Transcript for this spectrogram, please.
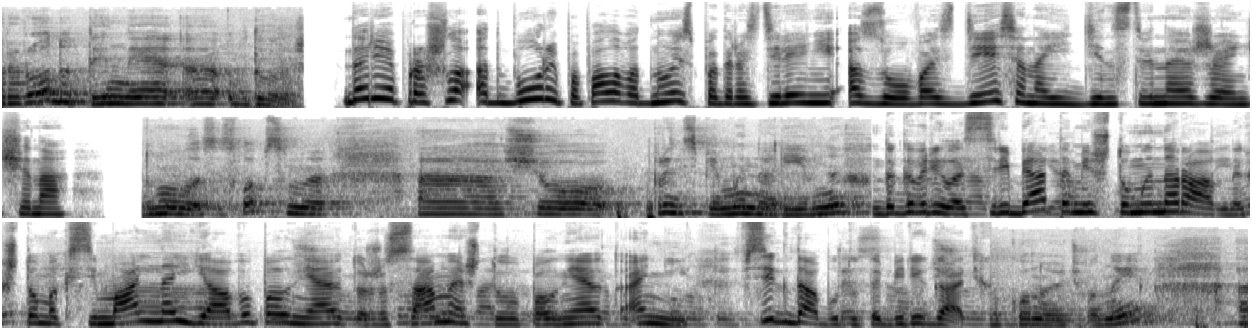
природу, ти не е, обдуриш. Дарья прошла отбор и попала в одно из подразделений Азова. Здесь она единственная женщина. Домовилася з хлопцями, е, що в принципі ми на рівних. Договорилась с ребятами, что мы на равных, что максимально я выполняю то же самое, что выполняют они. Всегда будут оберегать. Виконують вони. Е,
